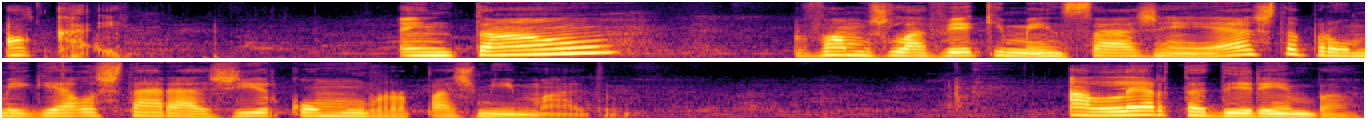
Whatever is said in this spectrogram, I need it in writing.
Ok. Então, vamos lá ver que mensagem é esta para o Miguel estar a agir como um rapaz mimado. Alerta de Eremba.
